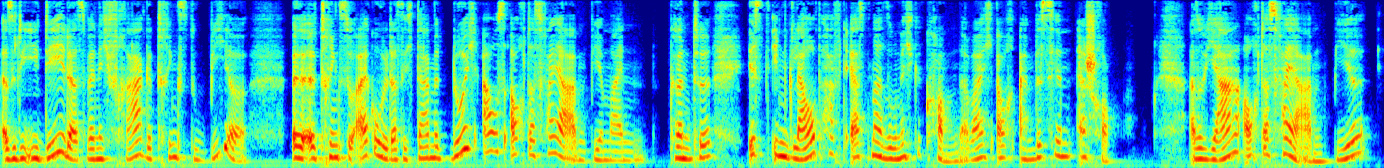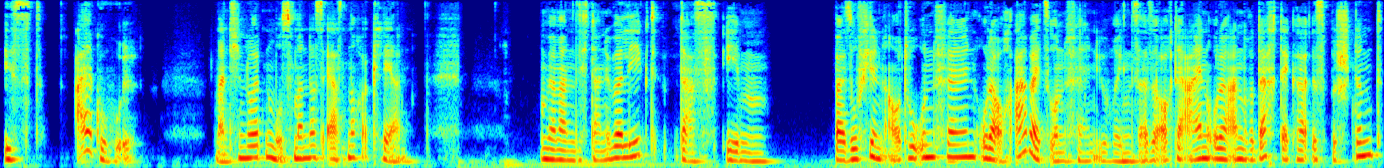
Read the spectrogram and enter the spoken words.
Also die Idee, dass wenn ich frage, trinkst du Bier, äh, äh trinkst du Alkohol, dass ich damit durchaus auch das Feierabendbier meinen könnte, ist ihm glaubhaft erstmal so nicht gekommen. Da war ich auch ein bisschen erschrocken. Also ja, auch das Feierabendbier ist Alkohol. Manchen Leuten muss man das erst noch erklären. Und wenn man sich dann überlegt, dass eben bei so vielen Autounfällen oder auch Arbeitsunfällen übrigens, also auch der ein oder andere Dachdecker ist bestimmt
